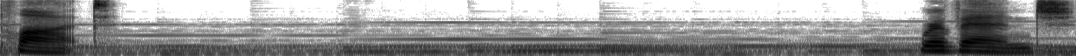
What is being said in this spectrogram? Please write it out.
Plot Revenge.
